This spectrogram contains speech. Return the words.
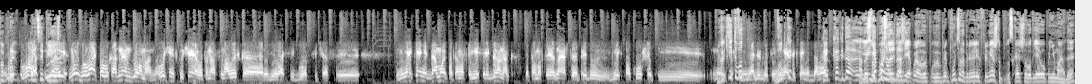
Вот, прицепились. и, ну, бывает по выходным дома. Очень скучаю. Вот у нас малышка родилась и год сейчас. И меня тянет домой, потому что есть ребенок, потому что я знаю, что я приду есть покушать, и ну, какие-то то, что вот- меня любят, и вот меня как- это тянет домой. Как- когда... А, я я вы Путина- понял, Эльдар. Подожди, я понял, вы, вы Путина привели в пример, чтобы сказать, что вот я его понимаю, да?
